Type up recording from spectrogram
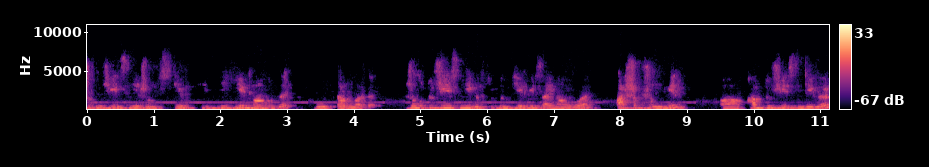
жылу желісіне жұмыс істеу кезінде ең маңызды болып табылады. Жылыту жүйесіндегі судың дербес айналуы ашық жылумен қамту жүйесіндегі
